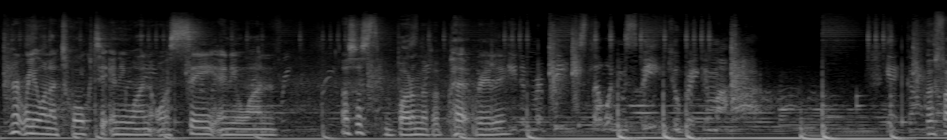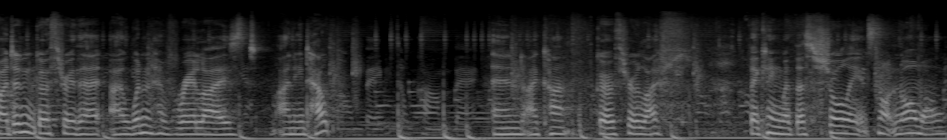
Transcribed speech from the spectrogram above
didn't really want to talk to anyone or see anyone. I was just the bottom of a pit, really. If I didn't go through that, I wouldn't have realized I need help. And I can't go through life thinking with this, surely it's not normal.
